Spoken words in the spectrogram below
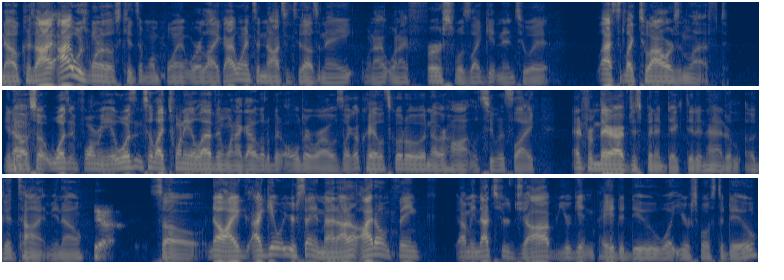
know, because I, I was one of those kids at one point where like I went to Knott's in 2008 when I when I first was like getting into it, lasted like two hours and left. You know, Yeah. so it wasn't for me. It wasn't until like 2011 when I got a little bit older where I was like, okay, let's go to another haunt. Let's see what it's like. And from there, I've just been addicted and had a, a good time. You know. Yeah. So no, I I get what you're saying, man. I don't I don't think I mean that's your job. You're getting paid to do what you're supposed to do,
